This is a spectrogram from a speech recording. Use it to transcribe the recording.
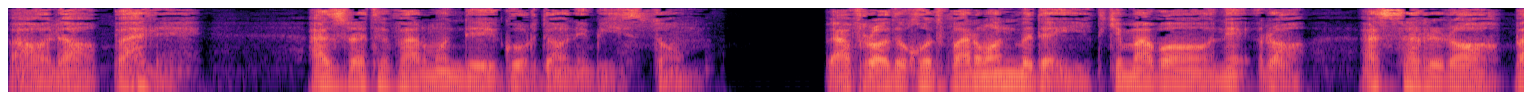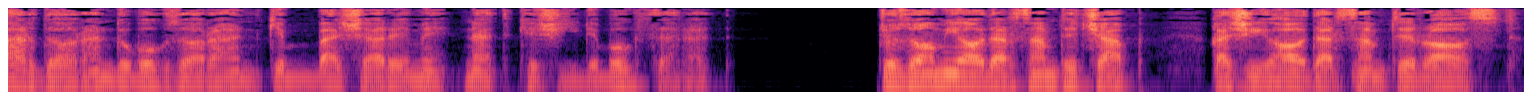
و حالا بله حضرت فرمانده گردان بیستم. به افراد خود فرمان بدهید که موانع را از سر راه بردارند و بگذارند که بشر مهنت کشیده بگذرد. جزامی ها در سمت چپ قشی ها در سمت راست.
